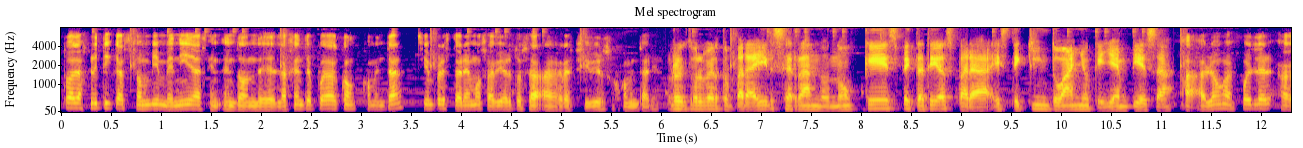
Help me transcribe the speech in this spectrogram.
todas las críticas son bienvenidas en, en donde la gente pueda com- comentar. Siempre estaremos abiertos a, a recibir sus comentarios. Correcto, Alberto, para ir cerrando, ¿no? ¿Qué expectativas para este quinto año que ya empieza? Ah, Hablamos de spoiler, ah,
